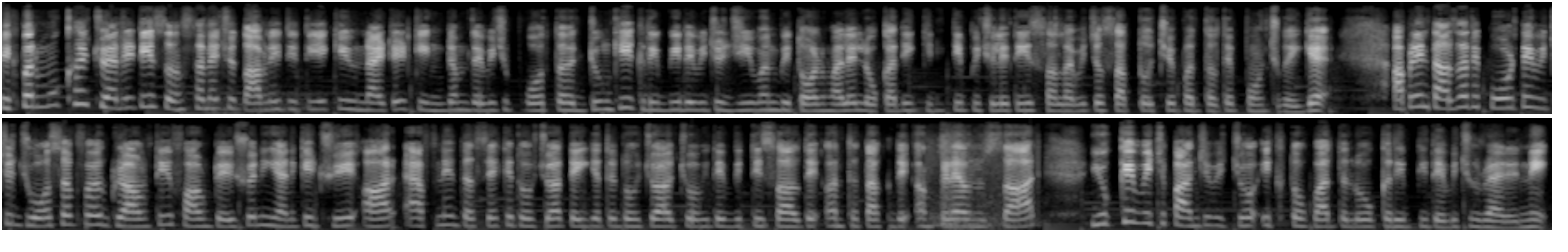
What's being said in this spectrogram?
ਇੱਕ ਪ੍ਰਮੁੱਖ ਚੈਰਿਟੀ ਸੰਸਥਾ ਨੇ ਚੇਤਾਵਨੀ ਦਿੱਤੀ ਹੈ ਕਿ ਯੂਨਾਈਟਿਡ ਕਿੰਗਡਮ ਦੇ ਵਿੱਚ ਬਹੁਤ ਡੂੰਘੀ ਗਰੀਬੀ ਦੇ ਵਿੱਚ ਜੀਵਨ ਬਿਤਾਉਣ ਵਾਲੇ ਲੋਕਾਂ ਦੀ ਗਿਣਤੀ ਪਿਛਲੇ 30 ਸਾਲਾਂ ਵਿੱਚ ਸਭ ਤੋਂ ਉੱਚੇ ਪੱਧਰ ਤੇ ਪਹੁੰਚ ਗਈ ਹੈ। ਆਪਣੀ ਤਾਜ਼ਾ ਰਿਪੋਰਟ ਦੇ ਵਿੱਚ ਜੋਸਫ ਗ੍ਰਾਉਂਟੀ ਫਾਊਂਡੇਸ਼ਨ ਯਾਨੀ ਕਿ JRF ਨੇ ਦੱਸਿਆ ਕਿ 2023 ਅਤੇ 2024 ਦੇ ਵਿੱਤੀ ਸਾਲ ਦੇ ਅੰਤ ਤੱਕ ਦੇ ਅੰਕੜਿਆਂ ਅਨੁਸਾਰ ਯੂਕੇ ਵਿੱਚ ਪੰਜ ਵਿੱਚੋਂ ਇੱਕ ਤੋਂ ਵੱਧ ਲੋਕ ਗਰੀਬੀ ਦੇ ਵਿੱਚ ਰਹਿ ਰਹੇ ਨੇ।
